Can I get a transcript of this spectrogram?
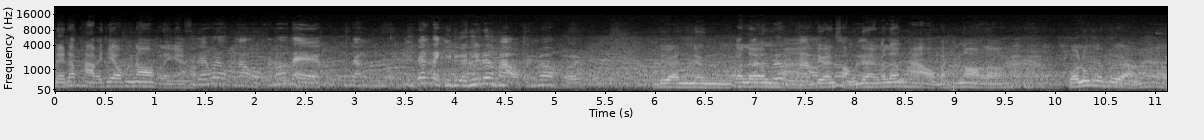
เลยถ้าพาไปเที่ยวข้างนอกอะไรเงี้ยคแสรับดงว่าเราพาออกข้างนอกแต่ยังอีกตั้งแต่กี่เดือนที่เริ่มพาออกข้างนอกเลย เดือนหนึ่งก็เริ่มเริ่มพาพาออกเดือนสองข้างนอกเดือนก็เริ่มพาออกไปข้างนอกแล้วกลัวลูกจะเบื่อไม่เอา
